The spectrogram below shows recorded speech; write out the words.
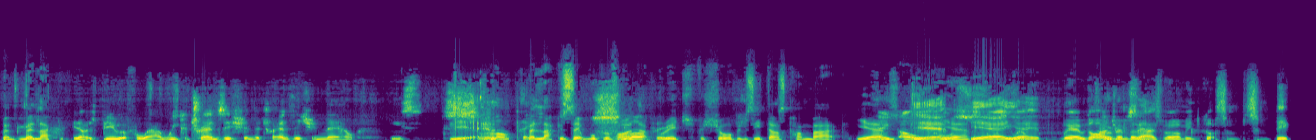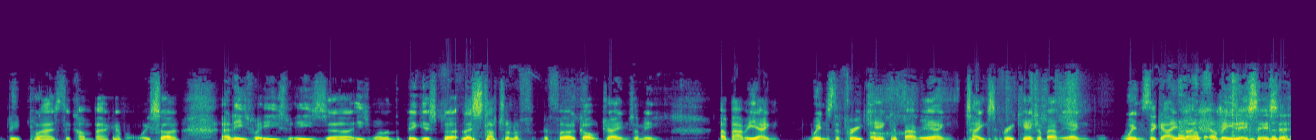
But, and but, Lac- you know, it's beautiful how we could transition. The transition now is Yeah. sloppy. but Lacazette will provide Sloppy. that bridge for sure because he does come back. Yeah. Oh, yeah, yeah, course, yeah, of course he will. yeah. Yeah, we've got to remember 100%. that as well. I mean, you've got some some big, big players to come back, haven't we? So, and he's he's he's uh, he's one of the biggest. But let's touch on the, the third goal, James. I mean, Aubameyang wins the free kick. Oh. Aubameyang takes the free kick. Aubameyang wins the game, mate. I mean, it's it's a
